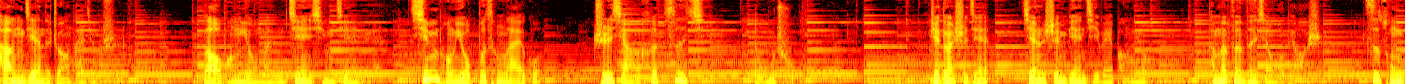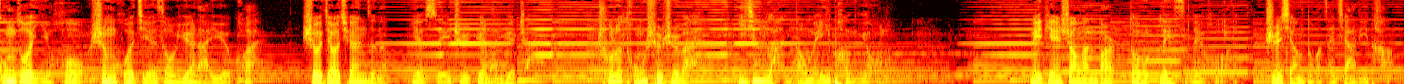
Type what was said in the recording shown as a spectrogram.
常见的状态就是。老朋友们渐行渐远，新朋友不曾来过，只想和自己独处。这段时间见了身边几位朋友，他们纷纷向我表示，自从工作以后，生活节奏越来越快，社交圈子呢也随之越来越窄，除了同事之外，已经懒到没朋友了。每天上完班都累死累活的，只想躲在家里躺着。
